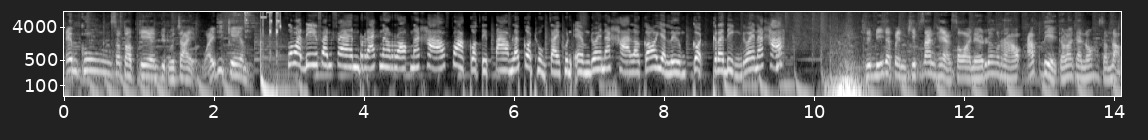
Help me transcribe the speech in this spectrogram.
เอ็มคุงสต็อปเกมหยุดหัวใจไว้ที่เกมสวัสดีแฟนๆแร็กนาร็อกนะคะ ฝากกดติดตามและกดถูกใจคุณเอ็มด้วยนะคะ แล้วก็อย่าลืมกดกระดิ่งด้วยนะคะ คลิปนี้จะเป็นคลิปสั้นขยันซอยในเรื่องราวอัปเดตกันแล้วกันเนาะสำหรับ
